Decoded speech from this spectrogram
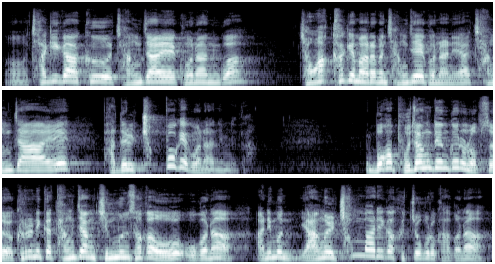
어, 자기가 그 장자의 권한과 정확하게 말하면 장자의 권한이야 장자의 받을 축복의 권한입니다. 뭐가 보장된 거는 없어요. 그러니까 당장 집문서가 오 거나 아니면 양을 천 마리가 그쪽으로 가거나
